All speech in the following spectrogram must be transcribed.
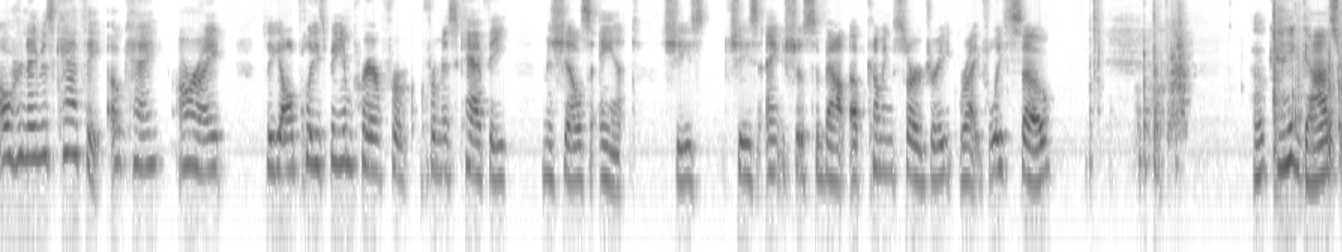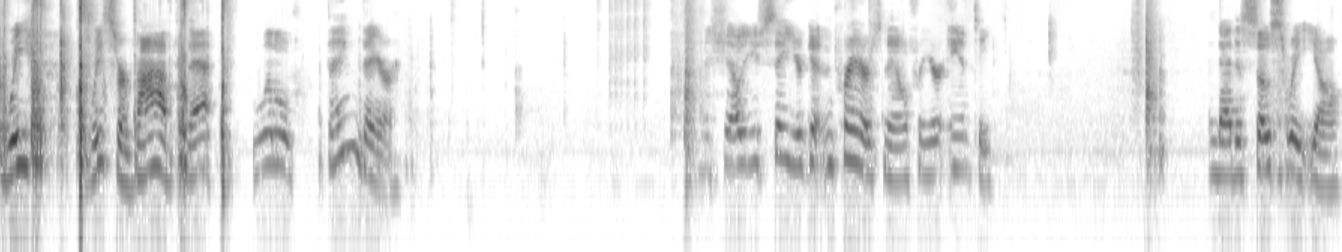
Oh, her name is Kathy. Okay, all right. So y'all please be in prayer for, for Miss Kathy, Michelle's aunt. She's she's anxious about upcoming surgery, rightfully so. Okay, guys, we we survived that little thing there. Michelle, you see, you're getting prayers now for your auntie. That is so sweet, y'all.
